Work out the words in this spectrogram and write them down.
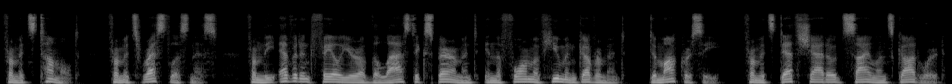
from its tumult, from its restlessness, from the evident failure of the last experiment in the form of human government, democracy, from its death-shadowed silence Godward,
